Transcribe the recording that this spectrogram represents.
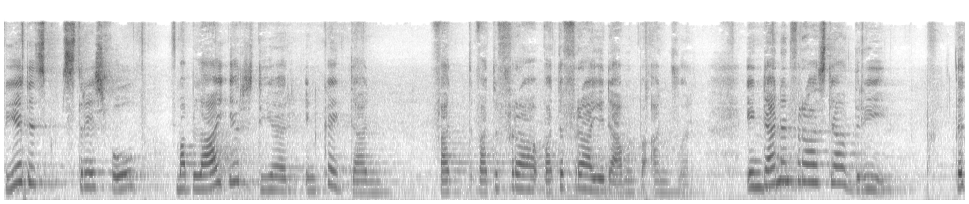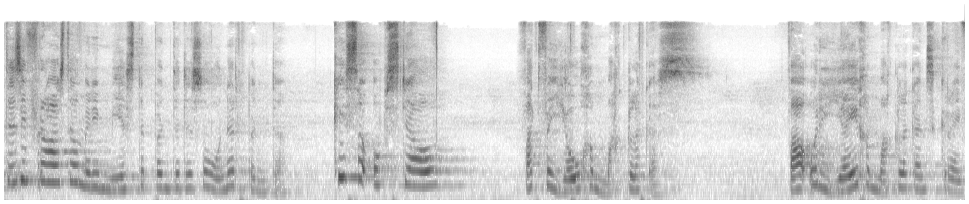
weet dit stresvol, maar blaai eers deur en kyk dan wat watter vrae watter vrae jy daar moet beantwoord. En dan in vraestel 3 Dit is die vraestel met die meeste punte, dis 100 punte. Kies 'n opstel wat vir jou gemaklik is. Waaroor jy gemaklik kan skryf,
